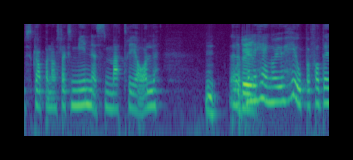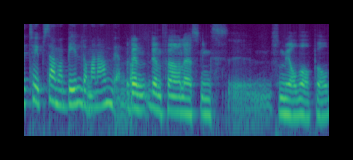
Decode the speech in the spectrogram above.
skapa någon slags minnesmaterial. Mm. Det... Men det hänger ju ihop för att det är typ samma bilder man använder. Och den, den föreläsning eh, som jag var på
